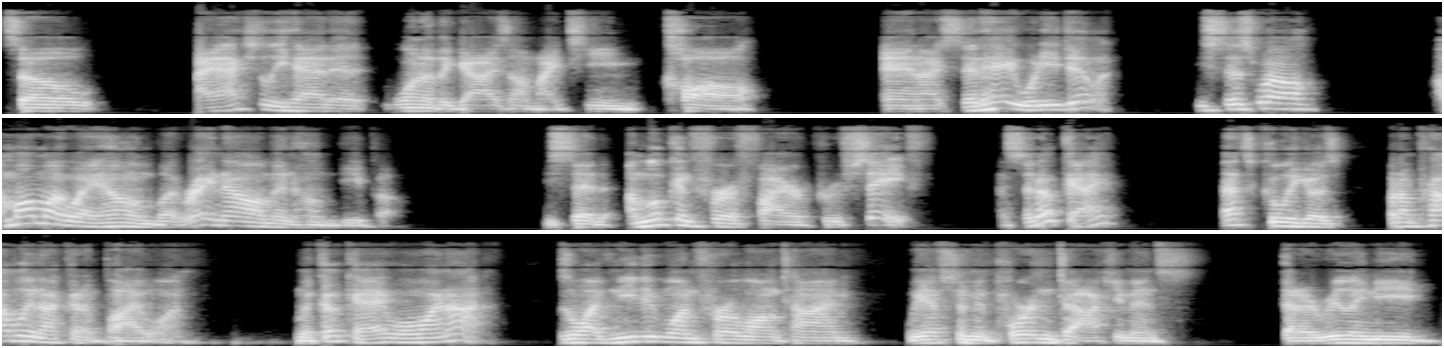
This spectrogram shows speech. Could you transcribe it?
So I actually had a, one of the guys on my team call and I said, Hey, what are you doing? He says, Well, I'm on my way home, but right now I'm in Home Depot. He said, I'm looking for a fireproof safe. I said, Okay, that's cool. He goes, But I'm probably not going to buy one. I'm like, Okay, well, why not? So I've needed one for a long time. We have some important documents that I really need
